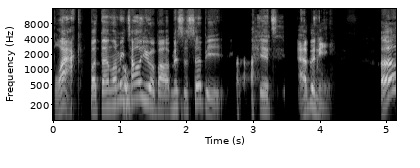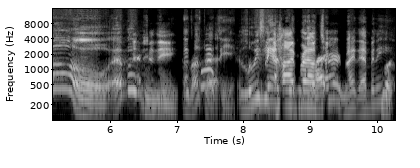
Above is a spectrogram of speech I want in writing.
black. But then let me Oh. tell you about Mississippi. It's ebony. Oh, ebony. Ebony. How It's about that? classy. It's like Louisiana a highbrow term, right? Ebony. Look,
